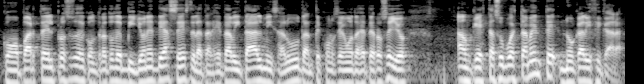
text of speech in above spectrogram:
como parte del proceso de contrato de billones de ACES de la tarjeta Vital, Mi Salud, antes conocida como tarjeta Rosselló, aunque esta supuestamente no calificara.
